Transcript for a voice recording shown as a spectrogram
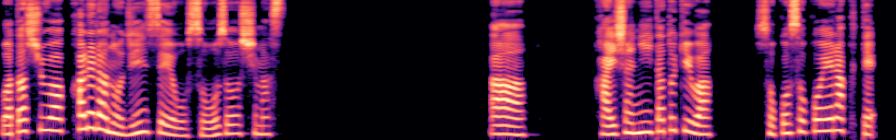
私は彼らの人生を想像します。ああ、会社にいた時はそこそこ偉くて、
